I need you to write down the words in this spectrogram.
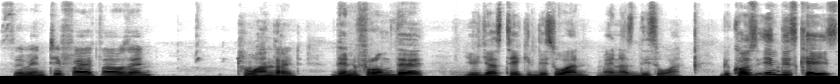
75200 then from there you just take this one minus this one. Because in this case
